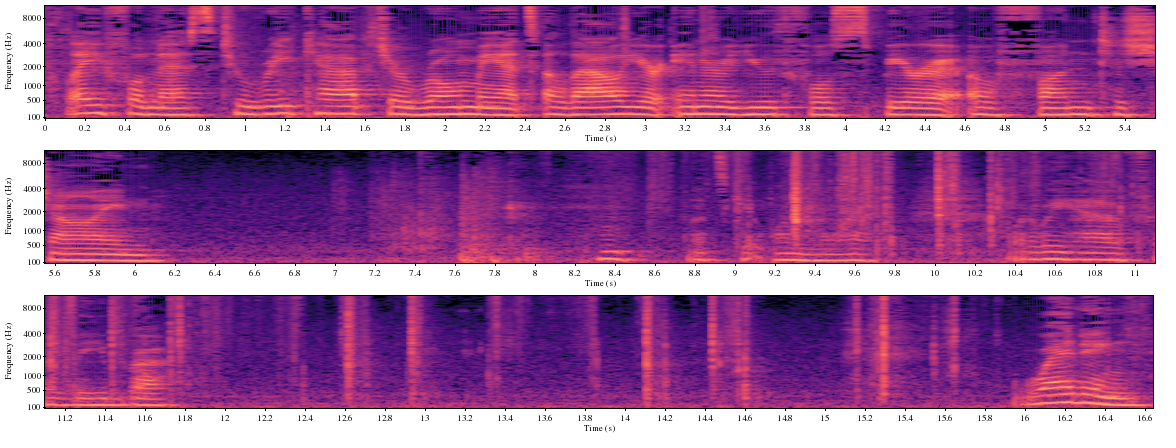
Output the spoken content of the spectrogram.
Playfulness to recapture romance. Allow your inner youthful spirit of fun to shine. Hmm, let's get one more. What do we have for Libra? Wedding.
